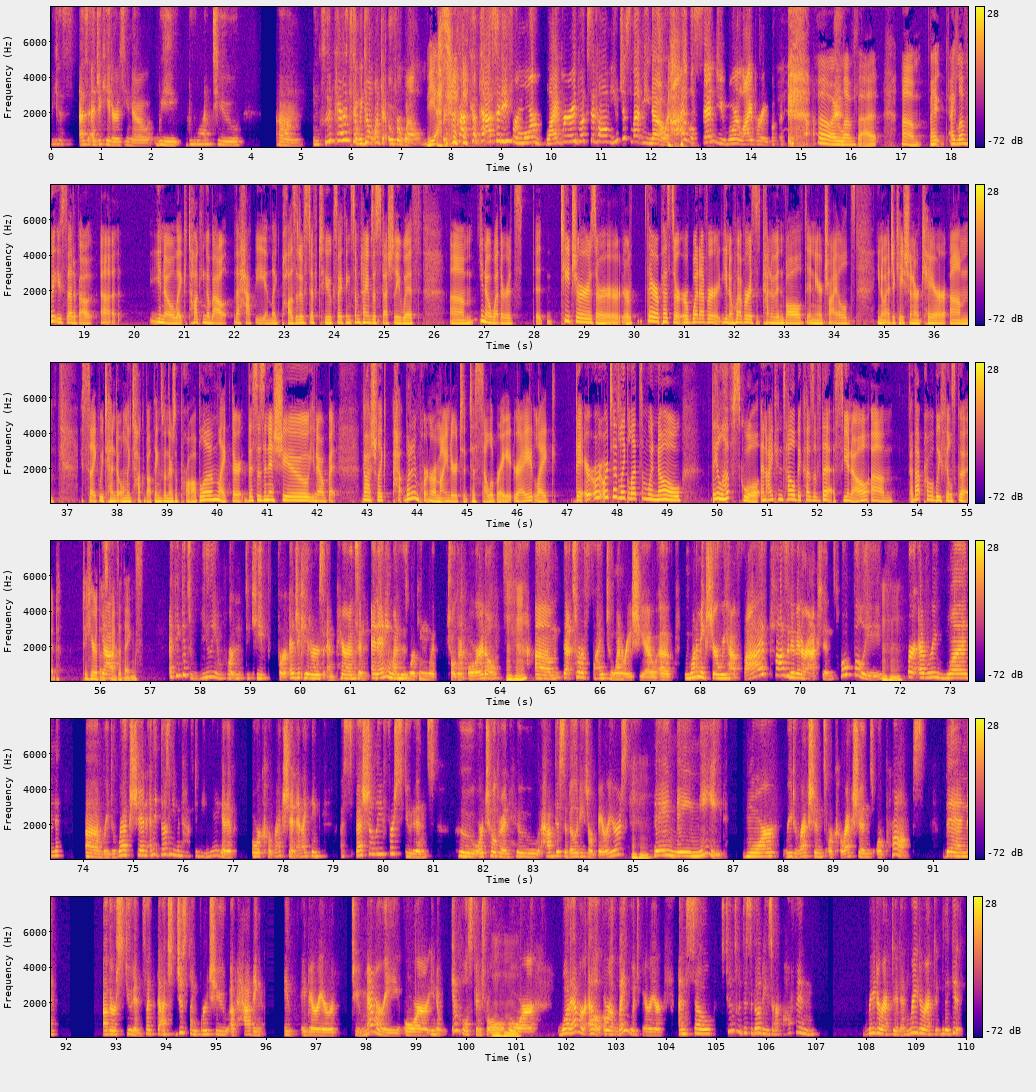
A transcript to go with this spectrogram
because as educators you know we we want to um, include parents and we don't want to overwhelm. Yes. But if you have capacity for more library books at home you just let me know and i will send you more library books. Oh i love that. Um, I, I love what you said about uh, you know, like talking about the happy and like positive stuff too. Cause I think sometimes, especially with um, you know, whether it's teachers or, or therapists or, or, whatever, you know, whoever is kind of involved in your child's, you know, education or care. Um, it's like we tend to only talk about things when there's a problem, like there, this is an issue, you know, but gosh, like how, what an important reminder to, to celebrate, right? Like they, or, or to like let someone know they love school and I can tell because of this, you know, um, that probably feels good to hear those yeah. kinds of things. I think it's really important to keep for educators and parents and, and anyone who's working with children or adults mm-hmm. um, that sort of five to one ratio of we want to make sure we have five positive interactions, hopefully, mm-hmm. for every one um, redirection. And it doesn't even have to be negative or correction. And I think, especially for students who or children who have disabilities or barriers, mm-hmm. they may need more redirections or corrections or prompts than other students. Like that's just by virtue of having a, a barrier to memory or you know impulse control mm-hmm. or whatever else or a language barrier and so students with disabilities are often redirected and redirected but they get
